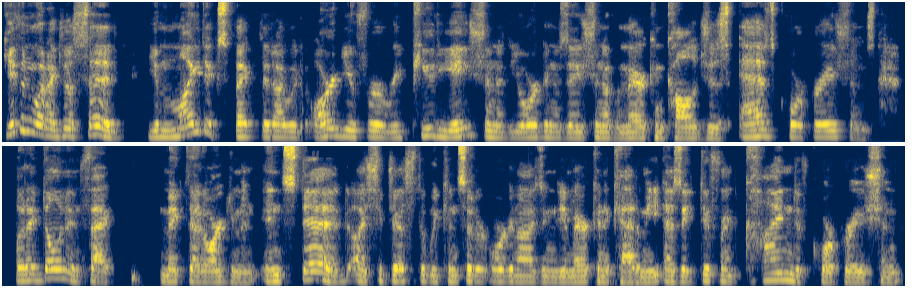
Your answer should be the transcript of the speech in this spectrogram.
given what I just said, you might expect that I would argue for a repudiation of the organization of American colleges as corporations, but I don't, in fact, make that argument. Instead, I suggest that we consider organizing the American Academy as a different kind of corporation.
